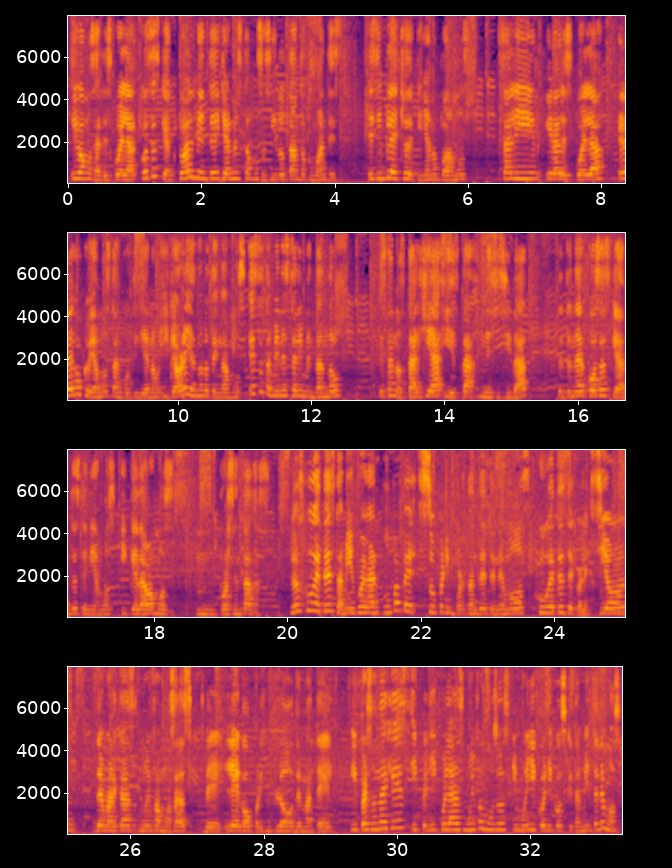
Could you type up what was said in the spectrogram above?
íbamos a la escuela, cosas que actualmente ya no estamos haciendo tanto como antes. El simple hecho de que ya no podamos salir, ir a la escuela, era algo que veíamos tan cotidiano y que ahora ya no lo tengamos, esto también está alimentando esta nostalgia y esta necesidad de tener cosas que antes teníamos y que dábamos mm, por sentadas. Los juguetes también juegan un papel súper importante. Tenemos juguetes de colección de marcas muy famosas, de Lego, por ejemplo, de Mattel, y personajes y películas muy famosos y muy icónicos que también tenemos.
